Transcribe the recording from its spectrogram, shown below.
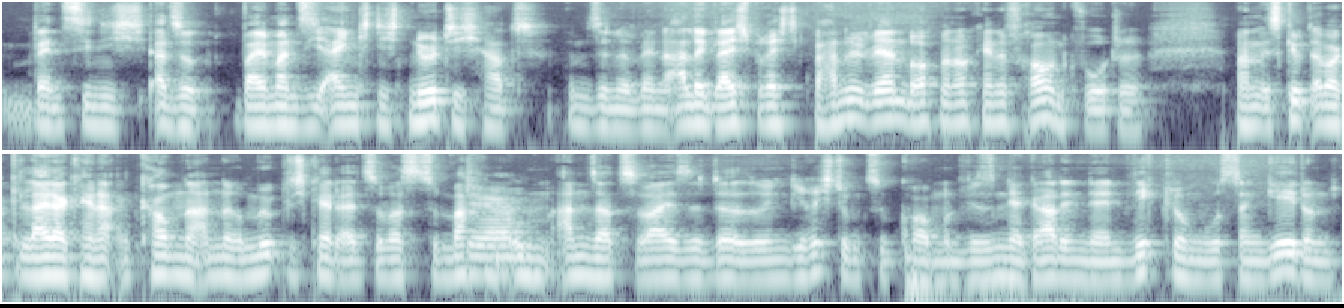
wenn sie nicht, also weil man sie eigentlich nicht nötig hat, im Sinne, wenn alle gleichberechtigt behandelt werden, braucht man auch keine Frauenquote. Man, es gibt aber leider keine, kaum eine andere Möglichkeit, als sowas zu machen, ja. um ansatzweise da so in die Richtung zu kommen. Und wir sind ja gerade in der Entwicklung, wo es dann geht. Und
